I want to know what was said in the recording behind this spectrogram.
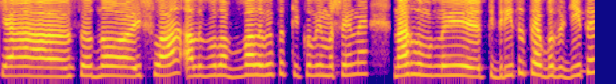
я все одно йшла, але була бували випадки, коли машини нагло могли підрізати або задіти.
